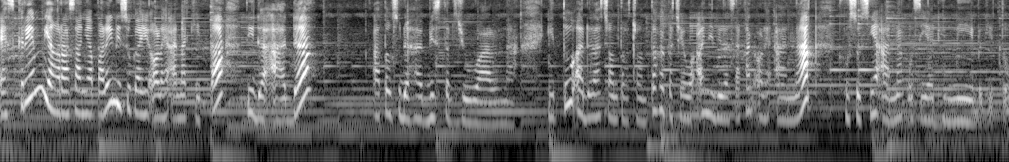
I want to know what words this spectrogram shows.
es krim yang rasanya paling disukai oleh anak kita tidak ada atau sudah habis terjual. Nah, itu adalah contoh-contoh kekecewaan yang dirasakan oleh anak, khususnya anak usia dini begitu.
